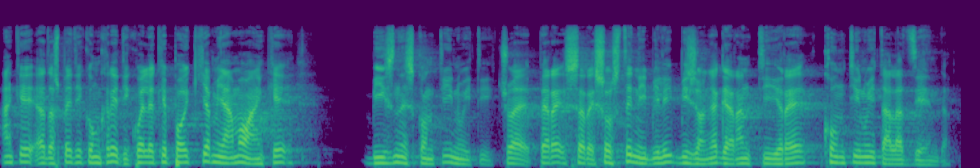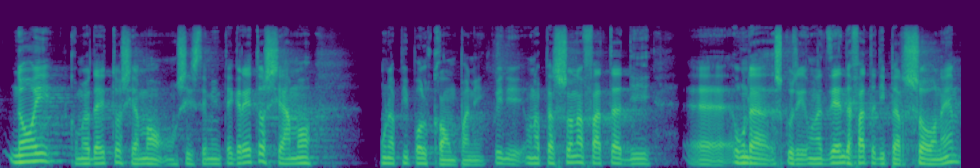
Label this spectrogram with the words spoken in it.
anche ad aspetti concreti, quelle che poi chiamiamo anche business continuity, cioè per essere sostenibili bisogna garantire continuità all'azienda. Noi, come ho detto, siamo un sistema integrato, siamo una people company, quindi una persona fatta eh, un'azienda fatta di persone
